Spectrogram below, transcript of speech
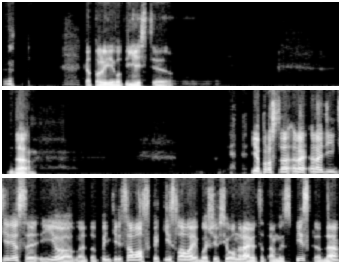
который вот есть, да, я просто ради интереса ее это, поинтересовался, какие слова ей больше всего нравятся там из списка, да.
